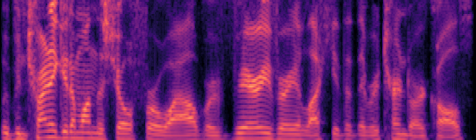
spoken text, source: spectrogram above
we've been trying to get him on the show for a while. We're very very lucky that they returned our calls,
